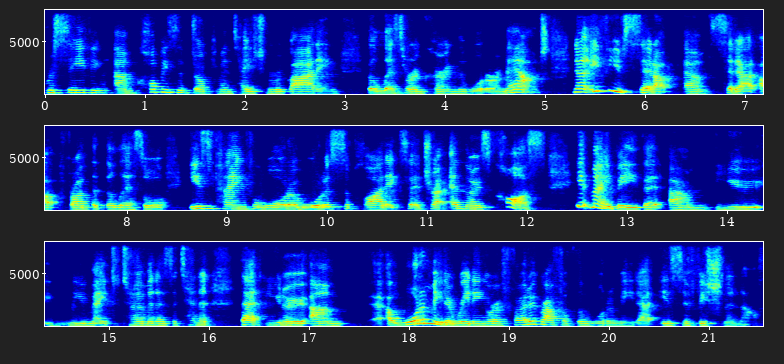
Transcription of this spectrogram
receiving um, copies of documentation regarding the lessor incurring the water amount. Now, if you've set up um, set out up front that the lessor is paying for water, water's supplied, etc., and those costs, it may be that um, you you may determine as a tenant that you know um, a water meter reading or a photograph of the water meter is sufficient enough.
